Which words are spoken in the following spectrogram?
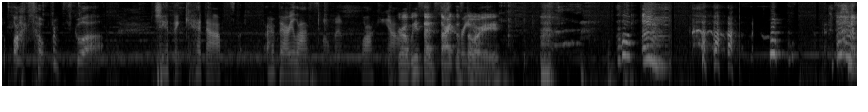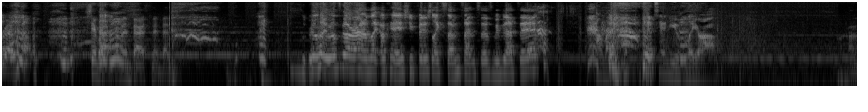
walks home from school, she had been kidnapped. Her very last moment, walking out. Girl, we said start the story. she ran. She ran from embarrassment, bitch. really? Let's go around. I'm like, okay, she finished like seven sentences. Maybe that's it. Alright, continue, Lyra. Okay.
